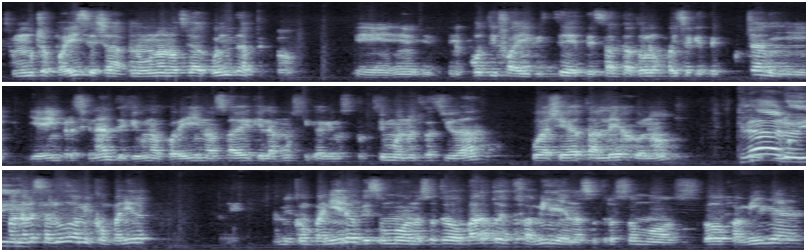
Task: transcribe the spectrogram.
son muchos países ya uno no se da cuenta pero eh, Spotify ¿viste? te salta a todos los países que te escuchan y, y, es impresionante que uno por ahí no sabe que la música que nosotros hacemos en nuestra ciudad pueda llegar tan lejos, ¿no? Claro, y... Mandarle saludos a mis compañeros, a mis compañeros que somos nosotros parto de familia, nosotros somos todos familia.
